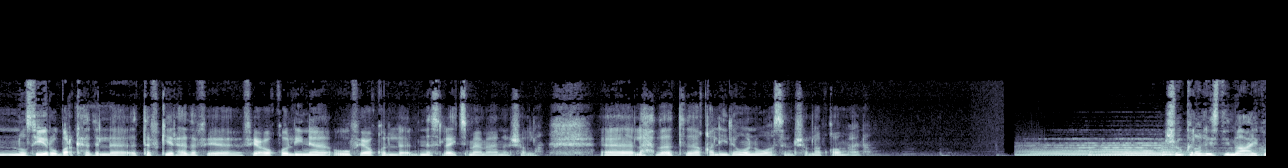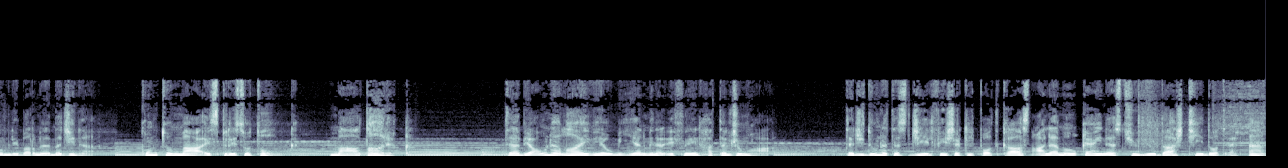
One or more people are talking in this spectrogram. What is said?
نثير برك هذا التفكير هذا في في عقولنا وفي عقول الناس اللي تسمع معنا إن شاء الله. آه، لحظات قليلة ونواصل إن شاء الله. ابقوا معنا. شكرا لاستماعكم لبرنامجنا. كنتم مع EspressoTalk مع طارق. تابعونا live يوميا من الاثنين حتى الجمعة. تجدون تسجيل في شكل بودكاست على موقعنا ام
